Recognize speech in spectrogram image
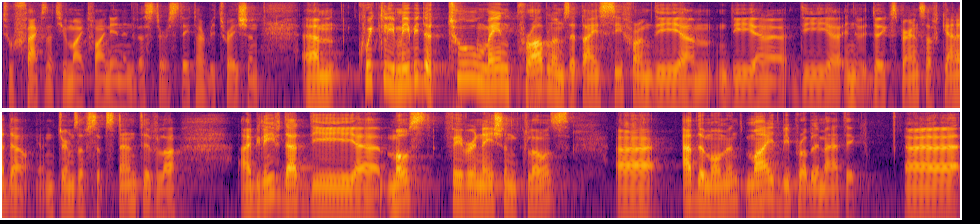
to facts that you might find in investor state arbitration. Um, quickly, maybe the two main problems that I see from the, um, the, uh, the, uh, the, experience of Canada in terms of substantive law, I believe that the uh, most favored nation clause uh, at the moment might be problematic. Uh,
